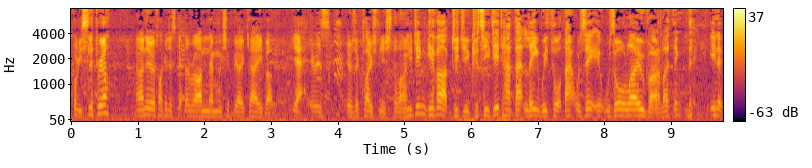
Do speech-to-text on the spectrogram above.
probably slipperier. And I knew if I could just get the run, then we should be okay. But yeah, it was it was a close finish to the line. You didn't give up, did you? Because he did have that lead. We thought that was it. It was all over. And I think you know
